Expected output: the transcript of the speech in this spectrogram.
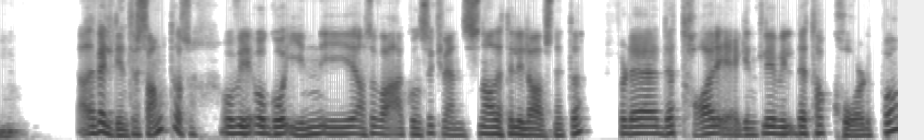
ja, Det er veldig interessant altså, å gå inn i altså, hva er konsekvensen av dette lille avsnittet. For det, det tar egentlig Det tar kål på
